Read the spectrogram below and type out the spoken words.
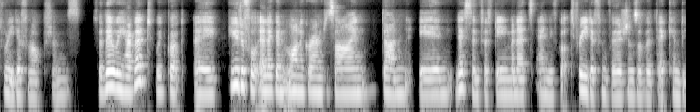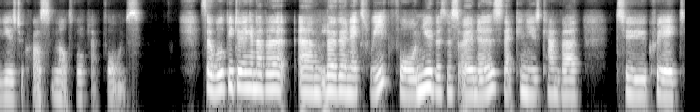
three different options. So there we have it. We've got a beautiful, elegant monogram design done in less than 15 minutes, and you've got three different versions of it that can be used across multiple platforms. So we'll be doing another um, logo next week for new business owners that can use Canva to create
